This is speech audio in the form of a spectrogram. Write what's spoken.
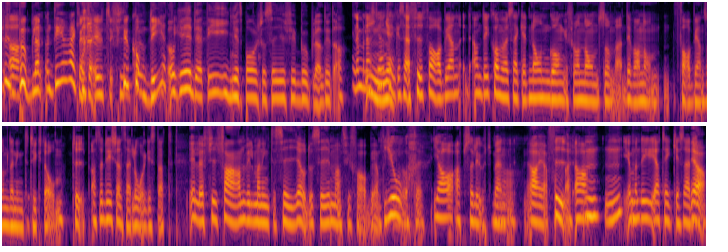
Fy bubblan. Och det är verkligen här uttryck. Hur kom det till? och grejen är att det är inget barn som säger fy bubblan idag. Nej, men alltså, jag tänker så här, fy Fabian, det kommer säkert någon gång från någon som, det var någon Fabian som den inte tyckte om, typ. Alltså det känns så här logiskt att, Eller fy fan vill man inte säga och då säger man fy Fabian. för jo, ja absolut, men, ja. ja, jag fy, fattar. ja, Mm, mm, ja, men det, jag tänker så här, Ja.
